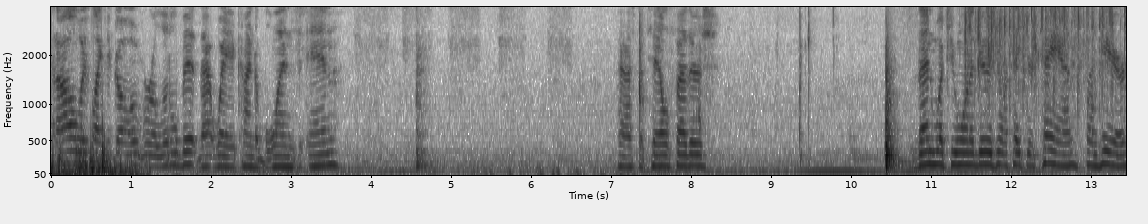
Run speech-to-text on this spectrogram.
And I always like to go over a little bit, that way it kind of blends in. Past the tail feathers. Then what you want to do is you want to take your tan from here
